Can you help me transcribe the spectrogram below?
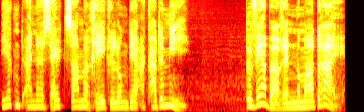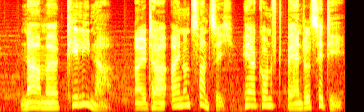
irgendeine seltsame Regelung der Akademie. Bewerberin Nummer 3 Name Telina Alter 21, Herkunft Bandle City,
